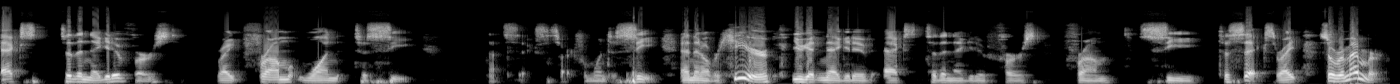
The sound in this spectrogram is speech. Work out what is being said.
x to the negative first, right, from 1 to c. Not 6, sorry, from 1 to c. And then over here, you get negative x to the negative first from c to 6, right? So remember,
